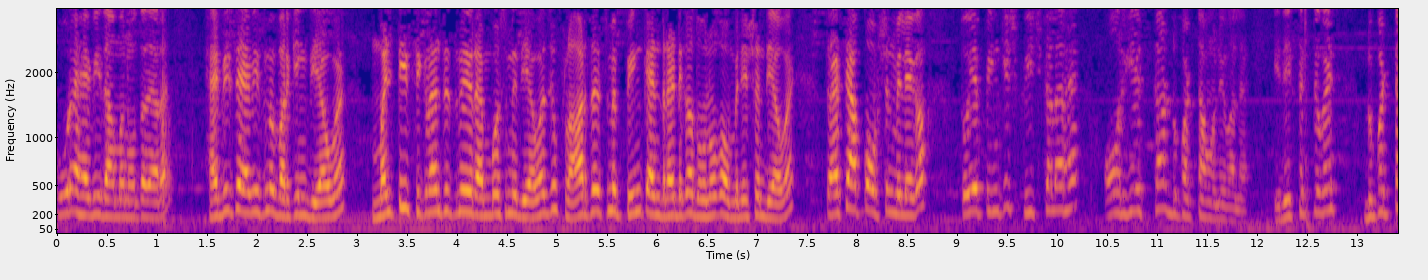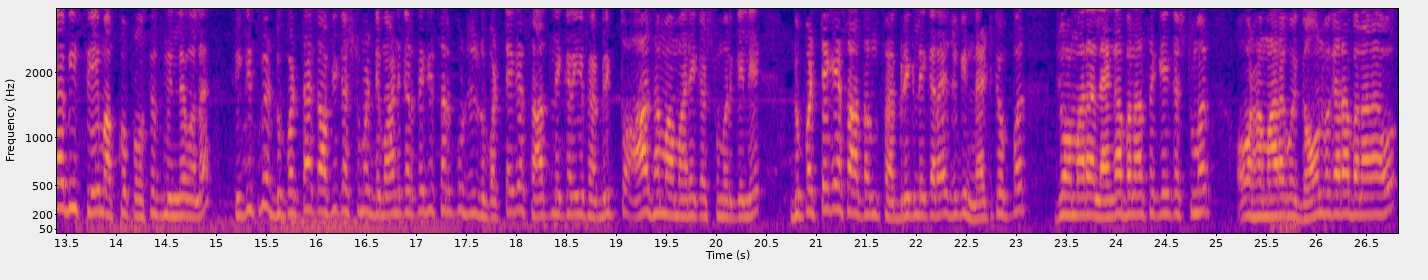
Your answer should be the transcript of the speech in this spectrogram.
पूरा हैवी दामन होता जा रहा है। हैवी से हैवी इसमें वर्किंग दिया हुआ है। मल्टी सिक्वेंस इसमें रेम्बोस में दिया हुआ है, जो फ्लावर्स है, इसमें पिंक एंड रेड का दोनों का कॉम्बिनेशन दिया हुआ है। तो ऐसे आपको ऑप्शन मिलेगा। तो ये पिंकिश पीच कलर है और ये इसका दुपट्टा होने वाला है। ये देख सकते हो गाइस दुपट्टा भी सेम आपको प्रोसेस मिलने वाला है, क्योंकि इसमें दुपट्टा काफ़ी कस्टमर डिमांड करते हैं कि सर कुछ दुपट्टे के साथ लेकर ये फैब्रिक तो आज हम हमारे कस्टमर के लिए दुपट्टे के साथ हम फैब्रिक लेकर आए, जो कि नेट के ऊपर, जो हमारा लहंगा बना सके कस्टमर और हमारा कोई गाउन वगैरह बनाना हो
